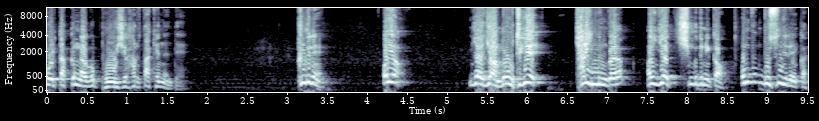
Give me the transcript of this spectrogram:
15일 딱 끝나고 보호식 하루 딱 했는데. 그러더니 어야 야 야 너 어떻게 잘 있는 거야? 아니 야 친구들이니까 어, 뭐, 무슨 일이니까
